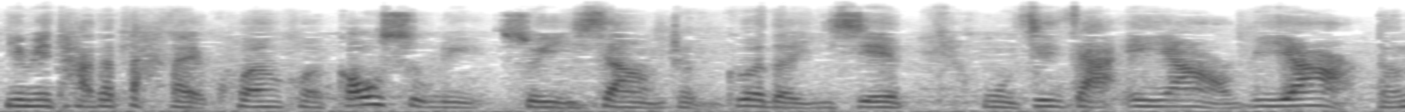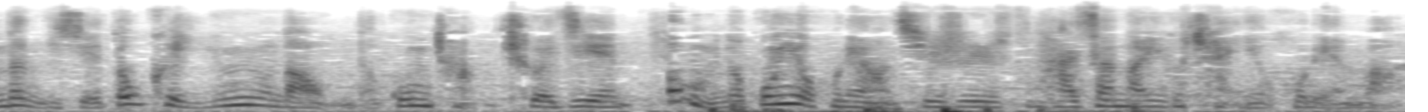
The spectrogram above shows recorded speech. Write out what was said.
因为它的大带宽和高速率，所以像整个的一些五 G 加 AR、VR 等等一些都可以应用到我们的工厂车间。那我们的工业互联网其实它相当于一个产业互联网，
